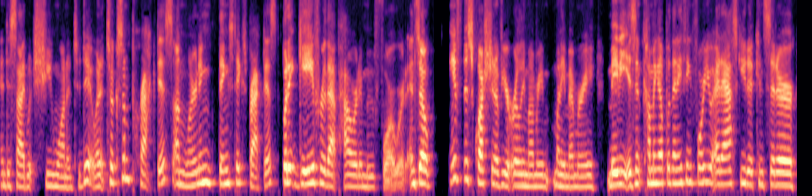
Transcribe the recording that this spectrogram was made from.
and decide what she wanted to do. And it took some practice. On learning things takes practice but it gave her that power to move forward. And so if this question of your early memory, money memory maybe isn't coming up with anything for you, I'd ask you to consider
